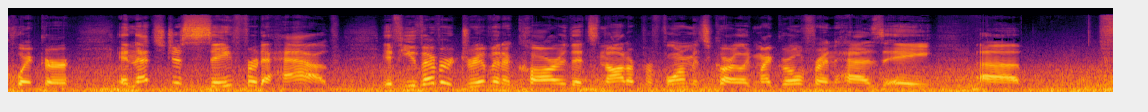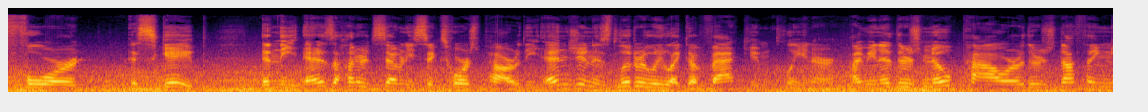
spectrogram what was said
quicker, and that's just safer to have. If you've ever driven a car that's not a performance car, like my girlfriend has a uh, Ford Escape, and the it has 176 horsepower. The engine is literally like a vacuum cleaner. I mean, there's no power. There's nothing.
